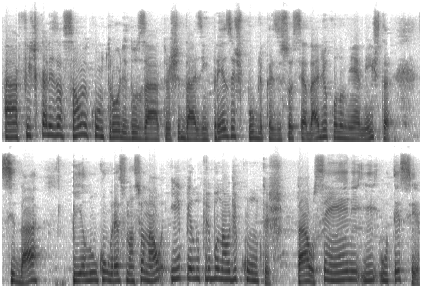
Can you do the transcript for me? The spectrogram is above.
a fiscalização e controle dos atos das empresas públicas e sociedade de economia mista se dá pelo Congresso Nacional e pelo Tribunal de Contas, tá? o CN e o TC.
